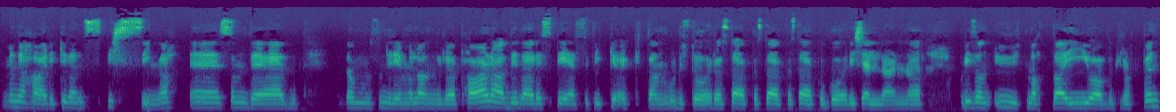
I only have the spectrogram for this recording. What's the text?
men, jeg har ikke den spissinga eh, som det de som driver med langløp har, da, de der spesifikke øktene hvor du står og staker og staker staker og går i kjelleren og blir sånn utmatta i overkroppen.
